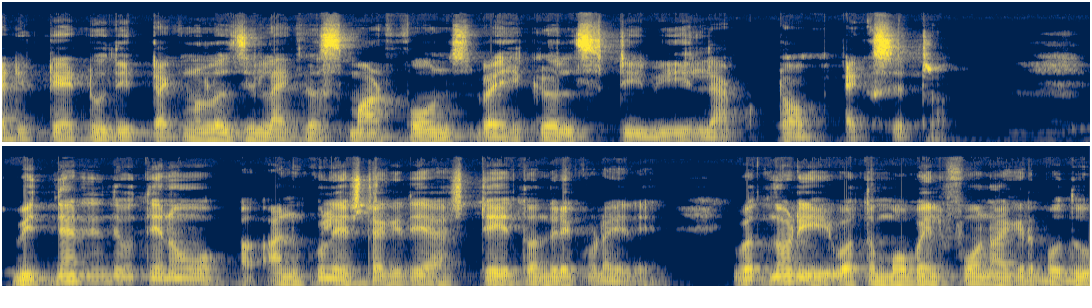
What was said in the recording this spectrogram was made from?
addicted to the technology like the smart phones vehicles T V laptop etcetera ವಿಜ್ಞಾನದಿಂದ ಇವತ್ತೇನೋ ಅನುಕೂಲ ಎಷ್ಟಾಗಿದೆ, ಅಷ್ಟೇ ತೊಂದರೆ ಕೂಡ ಇದೆ. ಇವತ್ತು ನೋಡಿ, ಇವತ್ತು ಮೊಬೈಲ್ ಫೋನ್ ಆಗಿರ್ಬೋದು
